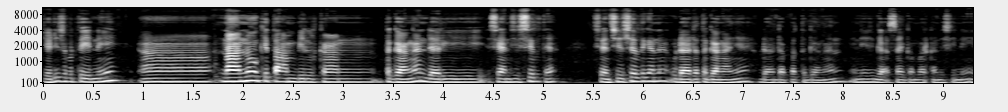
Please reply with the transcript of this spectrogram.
Jadi seperti ini, uh, nano kita ambilkan tegangan dari CNC Shield ya Sensi shield kan udah ada tegangannya, udah dapat tegangan. Ini nggak saya gambarkan di sini.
